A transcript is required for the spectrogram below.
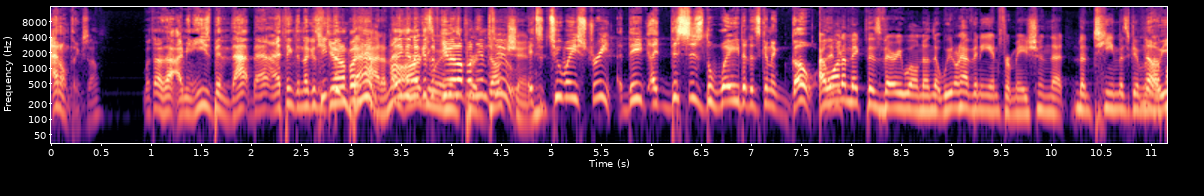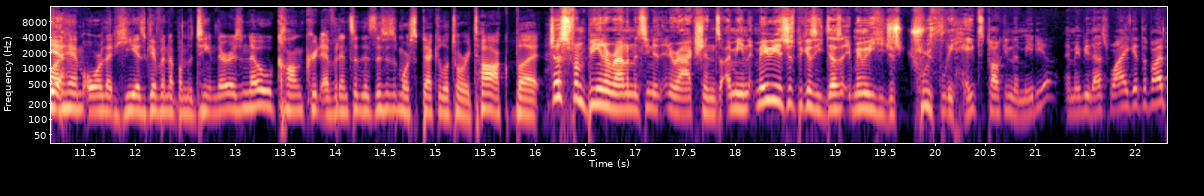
I don't think so. Without that, I mean, he's been that bad. I think the Nuggets He's have given been up on bad. him. I'm I think not the Nuggets have arguing given up on him production. too. It's a two-way street. They, I, this is the way that it's going to go. I, want to make this very well known that we don't have any information that the team has given No, up yeah. on him or that he has given up on the team. There is no concrete evidence of this. This is more speculatory talk, but just from being around him and seeing his interactions. I mean, maybe it's just because he doesn't. Maybe he just truthfully hates talking to the media, and maybe that's why I get the vibe.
